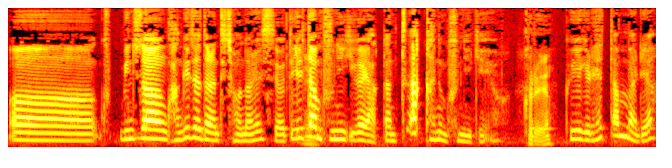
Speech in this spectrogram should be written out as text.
어 민주당 관계자들한테 전화를 했어요. 일단 네. 분위기가 약간 뜨악하는 분위기예요. 그래요? 그 얘기를 했단 말이야.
